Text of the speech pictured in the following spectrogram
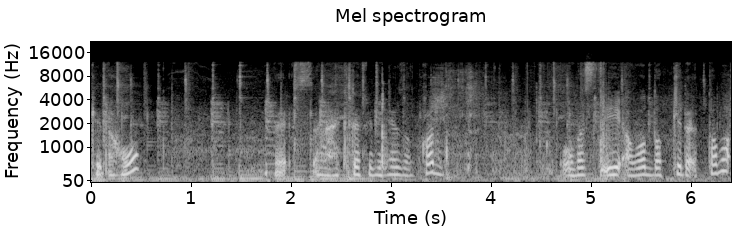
كده أهو. بس أنا هكتفي بهذا القدر. وبس إيه أوضب كده الطبق.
